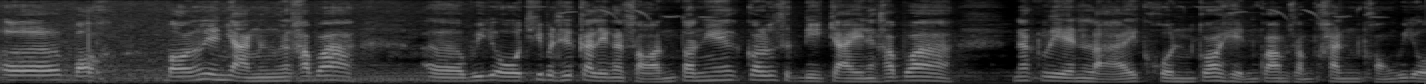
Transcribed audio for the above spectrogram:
เออบอกบอกนักเรียนอย่างหนึ่งนะครับว่า เอ่อวิดีโอที่บันทึกการเรียนการสอน ตอนนี้ก็รู้สึกดีใจนะครับว่า นักเรียนหลายคนก็เห็นความสำคัญของวิดีโอ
